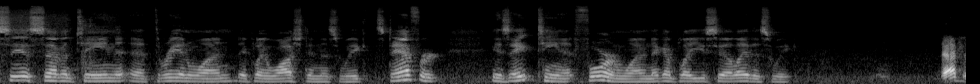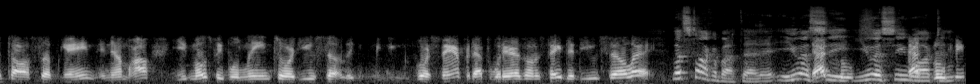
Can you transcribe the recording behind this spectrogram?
SC is 17 at 3 and 1. They play Washington this week. Stanford is 18 at 4 and 1, and they're going to play UCLA this week. That's a toss-up game, and I'm how you, most people lean toward UCLA or Stanford after what Arizona State did to UCLA. Let's talk about that. USC blew- USC that walked in,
